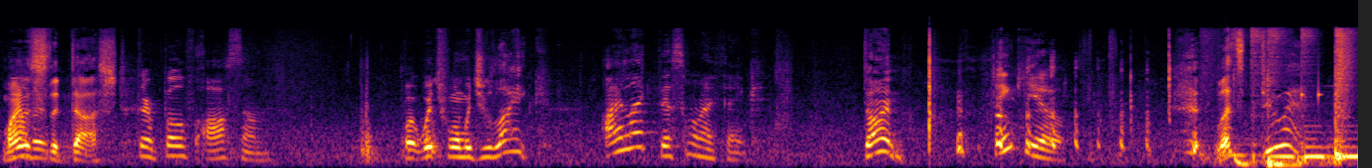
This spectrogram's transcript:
Minus oh, the dust, They're both awesome. but which one would you like? I like this one, I think. Done. Thank you. Let's do it.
